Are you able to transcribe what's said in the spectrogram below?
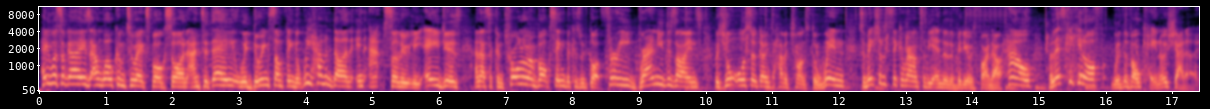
Hey, what's up guys and welcome to Xbox On and today we're doing something that we haven't done in absolutely ages and that's a controller unboxing because we've got three brand new designs which you're also going to have a chance to win. So make sure to stick around to the end of the video to find out how. But let's kick it off with the Volcano Shadow.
